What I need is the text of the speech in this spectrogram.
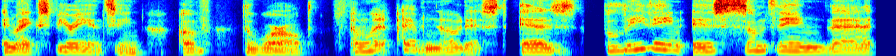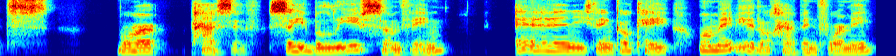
in my experiencing of the world. And what I have noticed is believing is something that's more passive. So you believe something and you think, okay, well, maybe it'll happen for me.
